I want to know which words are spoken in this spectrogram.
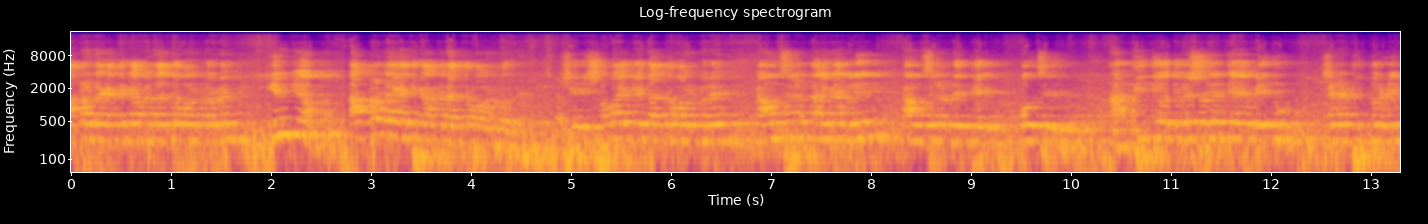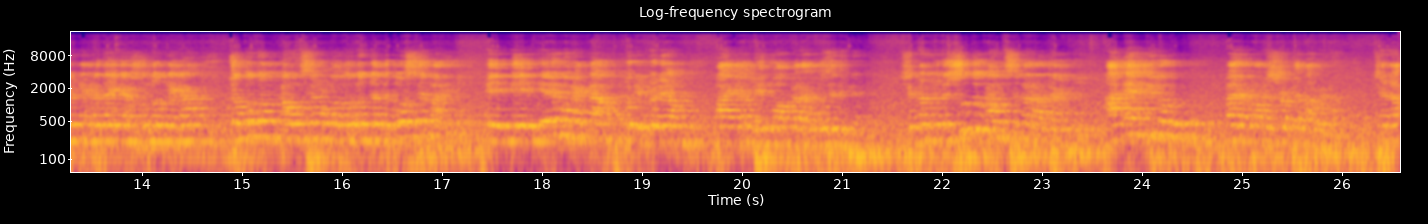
আপনার জায়গা থেকে আপনার দায়িত্ব পালন করবেন, ইউনিয়ন, আপনার জায়গা থেকে আপনার দায়িত্ব পালন করবেন। সেই সবাইকে দায়িত্ব পালন করে কাউন্সিলর তালিকাগুলি কাউন্সিলরদেরকে পৌঁছে দেবেন আর দ্বিতীয় অধিবেশনের যে ভেনু সেটা ঠিক করে নেবেন। একটা জায়গা, সুন্দর জায়গা। যতজন কাউন্সিলর ততজন যাতে বসতে পারে এরকম একটা অডিটোরিয়াম বা একটা ভেনু আপনারা বুঝে দিবেন। সেটার মধ্যে শুধু কাউন্সিলর আছে আর একটি লোক বাইরে প্রবেশ করতে পারবে না। সেটা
